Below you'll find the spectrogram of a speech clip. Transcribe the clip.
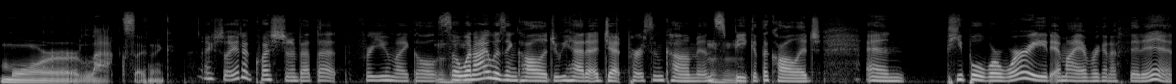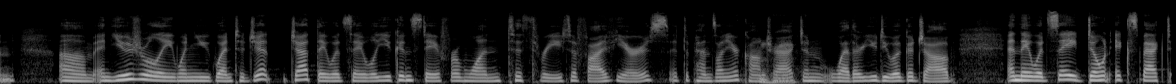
more lax. I think. Actually, I had a question about that for you, Michael. So when I was in college, we had a JET person come and speak at the college, and people were worried, "Am I ever going to fit in?" Um, and usually, when you went to JET, JET, they would say, "Well, you can stay from one to three to five years. It depends on your contract and whether you do a good job." And they would say, "Don't expect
